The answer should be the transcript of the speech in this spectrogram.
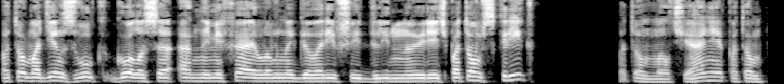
потом один звук голоса Анны Михайловны, говорившей длинную речь, потом вскрик, потом молчание, потом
